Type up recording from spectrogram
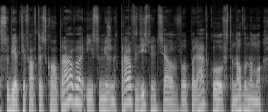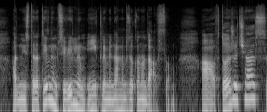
суб'єктів авторського права і суміжних прав здійснюється в порядку, встановленому адміністративним, цивільним і кримінальним законодавством. А в той же час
